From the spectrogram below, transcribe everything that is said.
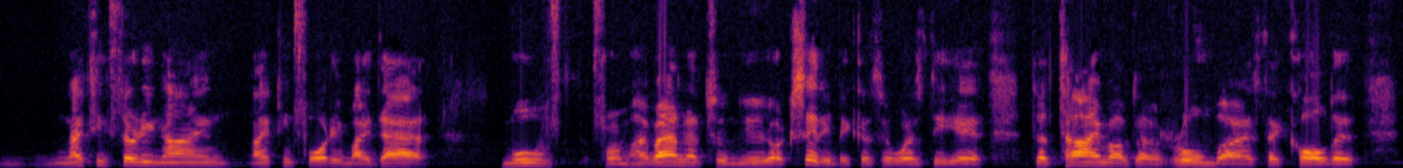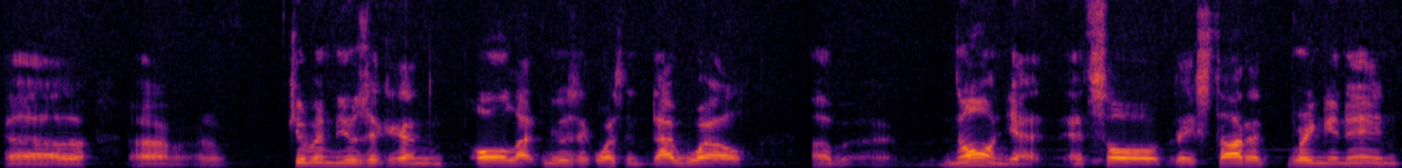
1939, 1940, my dad moved from Havana to New York City because it was the uh, the time of the rumba, as they called it. Uh, uh, Cuban music and all that music wasn't that well uh, known yet, and so they started bringing in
